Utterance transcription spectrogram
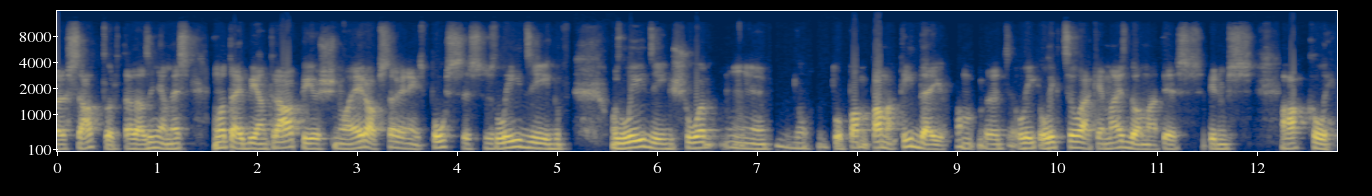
ar saturu. Tādā ziņā mēs noteikti bijām trāpījuši no Eiropas Savienības puses uz līdzīgu, uz līdzīgu šo nu, pamatu ideju, likt cilvēkiem aizdomāties pirms ak akli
